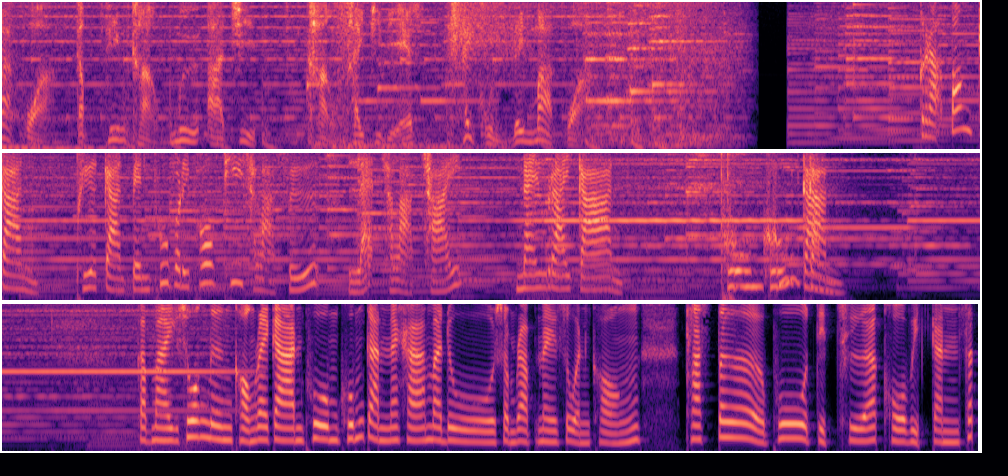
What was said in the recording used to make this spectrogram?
มากกว่ากับทีมข่าวมืออาชีพ ข่าวไทย PBS ให้คุณได้มากกว่า เกราะป้องกันเพื่อการเป็นผู้บริโภคที่ฉลาดซื้อ และฉลาดใช้ ในรายการ ภูมิคุ้มกัน กลับมาอีกช่วงหนึ่งของรายการภูมิคุ้มกันนะคะ มาดูสำหรับในส่วนของคลัสเตอร์ผู้ติดเชื้อโควิดกันสัก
